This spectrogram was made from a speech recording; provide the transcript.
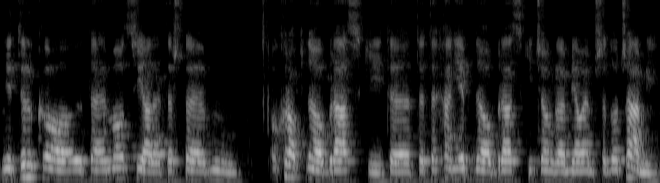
nie tylko te emocje, ale też te mm, okropne obrazki, te, te, te haniebne obrazki ciągle miałem przed oczami.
